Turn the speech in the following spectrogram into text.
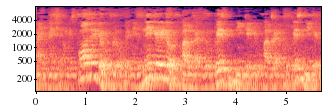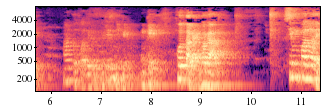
Magnesium is positive fluorine is negative alkyl group is negative alkyl group is negative not positive it is negative okay होतं काय? बघा. सिंपलमध्ये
